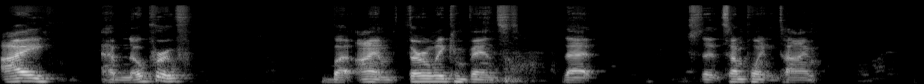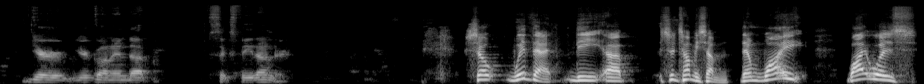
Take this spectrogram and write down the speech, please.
I have no proof but I am thoroughly convinced that at some point in time, you're you're going to end up six feet under. So with that, the uh, so tell me something. Then why why was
